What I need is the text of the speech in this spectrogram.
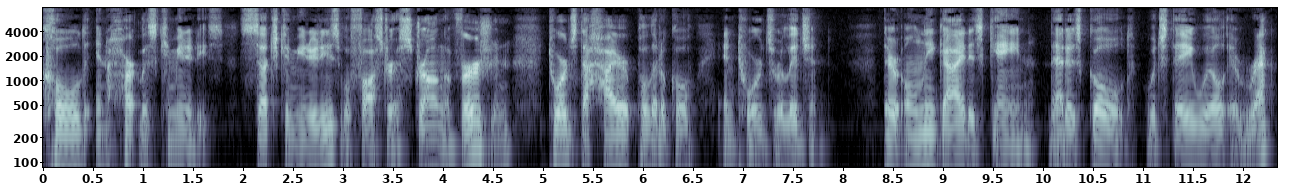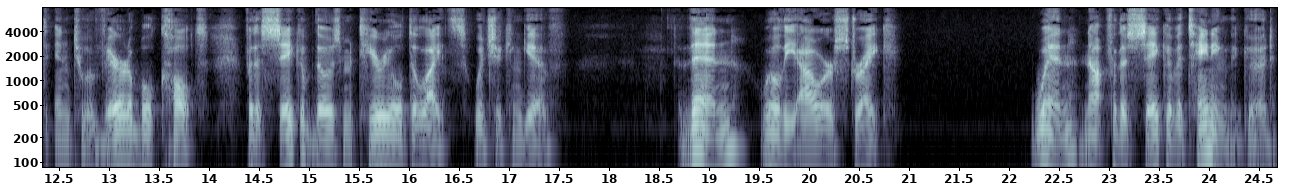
cold, and heartless communities. Such communities will foster a strong aversion towards the higher political and towards religion. Their only guide is gain, that is gold, which they will erect into a veritable cult for the sake of those material delights which it can give. Then will the hour strike when, not for the sake of attaining the good,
